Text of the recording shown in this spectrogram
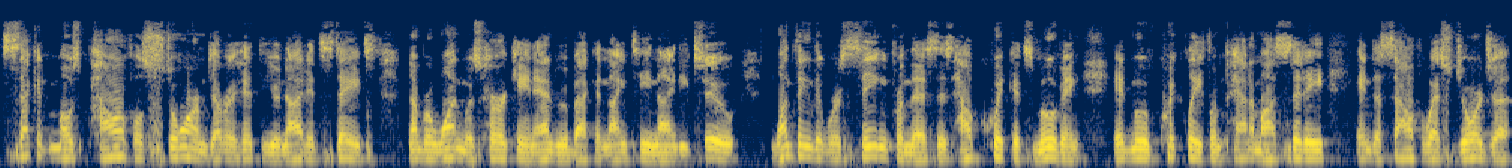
second most powerful storm to ever hit the United States. Number one was Hurricane Andrew back in 1992. One thing that we're seeing from this is how quick it's moving. It moved quickly from Panama City into southwest Georgia.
